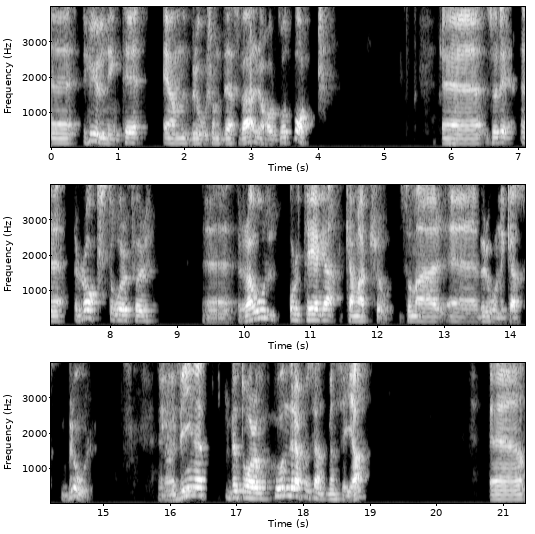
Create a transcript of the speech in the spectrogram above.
eh, hyllning till en bror som dessvärre har gått bort. Eh, så det, eh, Rock står för eh, Raúl Ortega Camacho som är eh, Veronicas bror. Vinet består av 100% Mencia. Eh,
